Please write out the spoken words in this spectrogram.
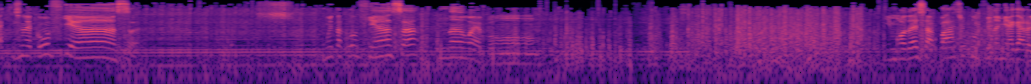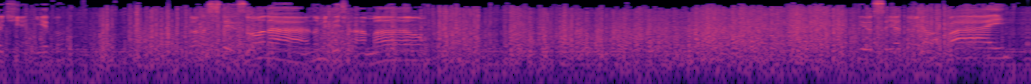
É a questão da confiança. Muita confiança não é bom. E modéstia à parte, eu confio na minha garotinha aqui, viu? Dona Citezona não me deixa na mão. Eu sei até onde ela vai.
